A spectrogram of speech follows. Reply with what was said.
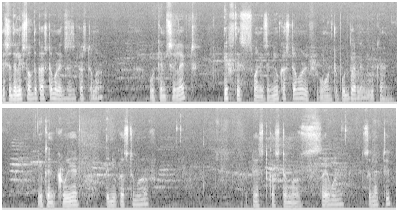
this is the list of the customer existing customer we can select. If this one is a new customer if you want to put their name you can you can create the new customer. Test customer 7 select it.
